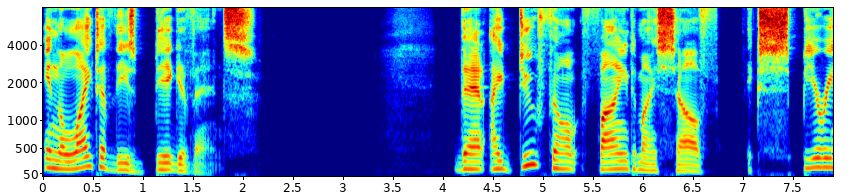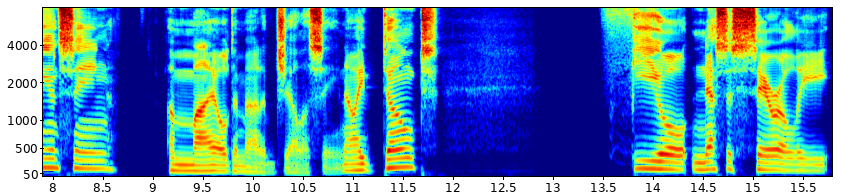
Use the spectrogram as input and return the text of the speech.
in the light of these big events, that I do find myself experiencing a mild amount of jealousy. Now, I don't feel necessarily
